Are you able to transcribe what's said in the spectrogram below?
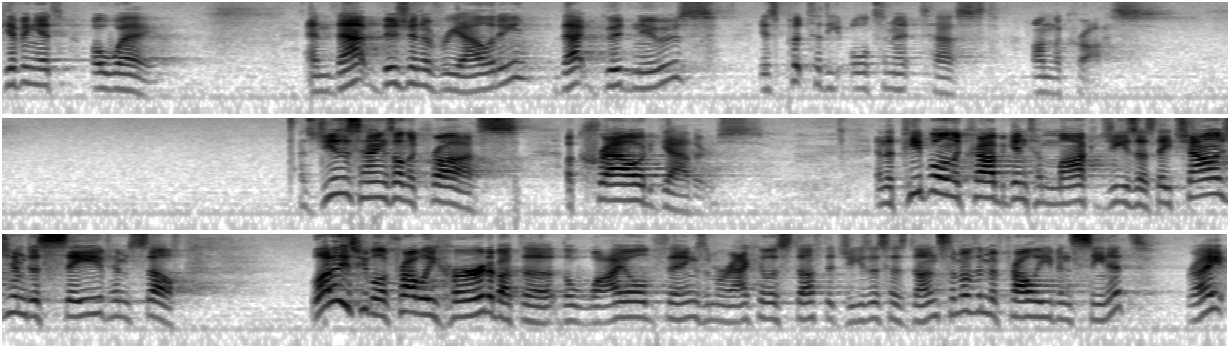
giving it away. And that vision of reality, that good news, is put to the ultimate test on the cross. As Jesus hangs on the cross, a crowd gathers. And the people in the crowd begin to mock Jesus. They challenge him to save himself. A lot of these people have probably heard about the, the wild things, the miraculous stuff that Jesus has done. Some of them have probably even seen it, right?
